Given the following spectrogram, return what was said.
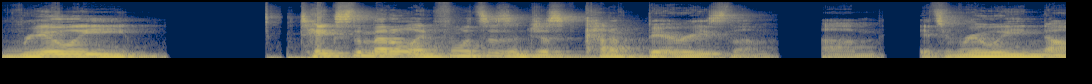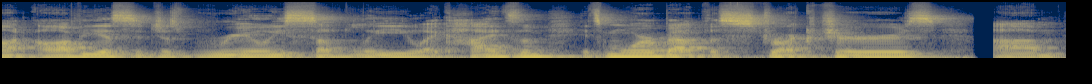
really takes the metal influences and just kind of buries them. Um, it's really not obvious. It just really subtly like hides them. It's more about the structures. Um,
